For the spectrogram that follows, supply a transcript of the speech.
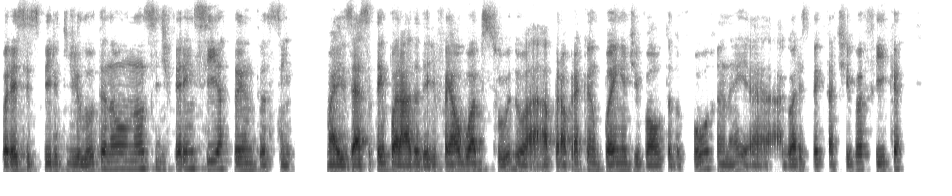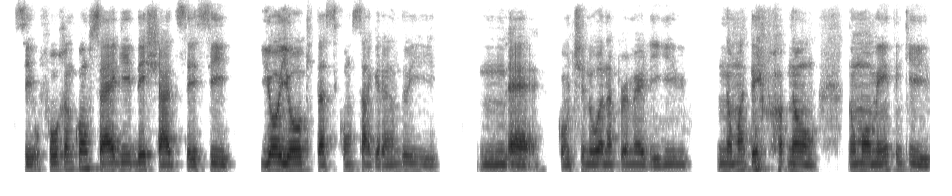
por esse espírito de luta, não, não se diferencia tanto assim. Mas essa temporada dele foi algo absurdo. A, a própria campanha de volta do Fulham, né? E a, agora a expectativa fica se o Fulham consegue deixar de ser esse ioiô que está se consagrando e é, continua na Premier League numa tempo, num, num momento em que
